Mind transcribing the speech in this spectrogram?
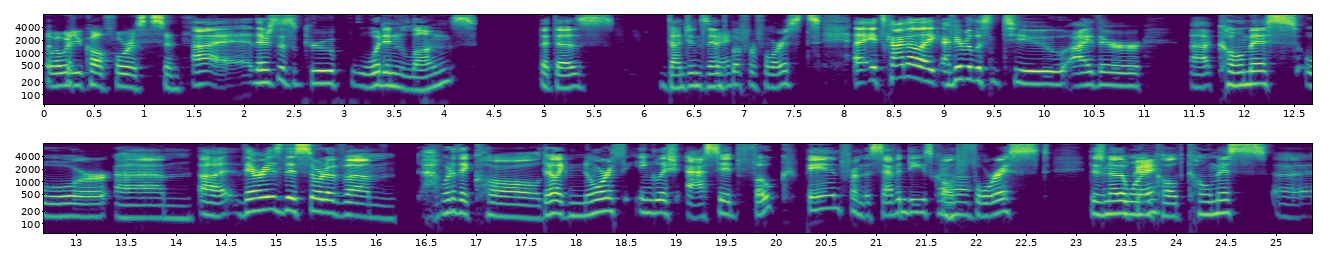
What would you call forest synth? Uh, there's this group, Wooden Lungs, that does dungeon synth, Okay. but for forests. Uh, it's kind of like have you ever listened to either uh, Comus or um, uh, there is this sort of um, what are they called? They're like North English acid folk band from the 70s called Uh-huh. Forest. There's another Okay. one called Comus. Uh,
